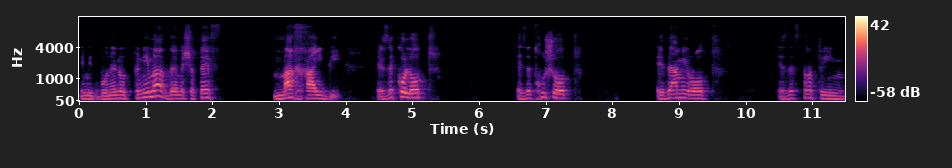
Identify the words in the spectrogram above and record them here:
עם התבוננות פנימה ומשתף מה חי בי, איזה קולות, איזה תחושות, איזה אמירות, איזה סרטים,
